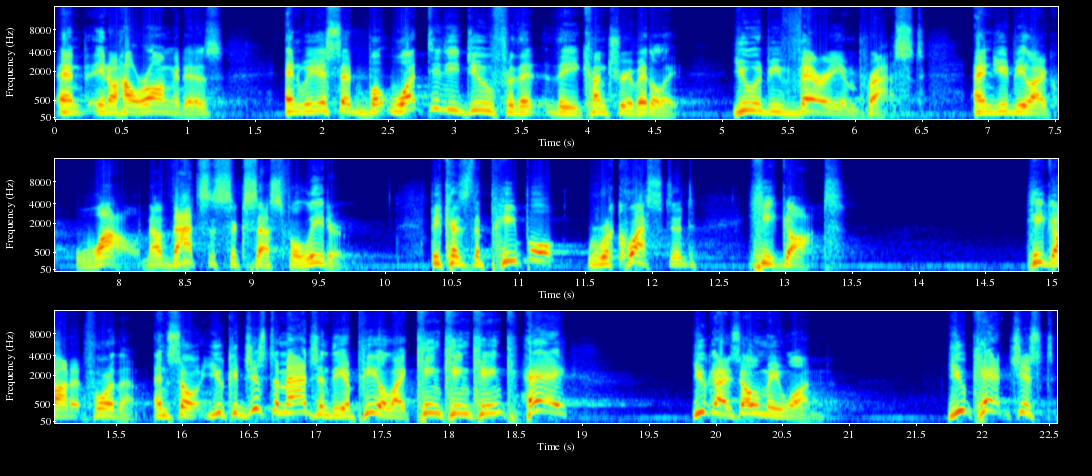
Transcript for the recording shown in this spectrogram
and you know how wrong it is, and we just said, but what did he do for the, the country of Italy? You would be very impressed. And you'd be like, wow, now that's a successful leader. Because the people requested, he got. He got it for them. And so you could just imagine the appeal like, king, king, king, hey, you guys owe me one. You can't just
